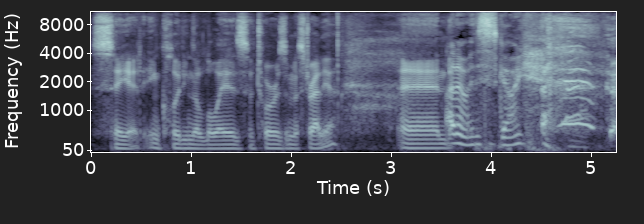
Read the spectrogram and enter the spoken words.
see it, including the lawyers of Tourism Australia. And I don't know where this is going.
